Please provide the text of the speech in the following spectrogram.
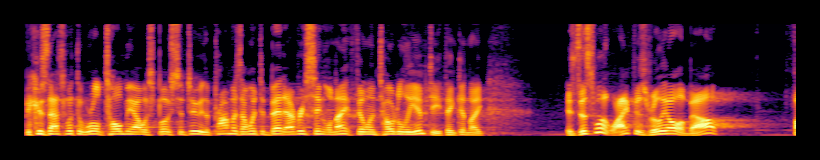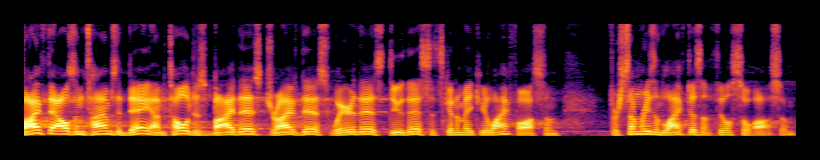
Because that's what the world told me I was supposed to do. The problem is, I went to bed every single night feeling totally empty, thinking, like, is this what life is really all about? 5,000 times a day, I'm told just buy this, drive this, wear this, do this. It's going to make your life awesome. For some reason, life doesn't feel so awesome.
